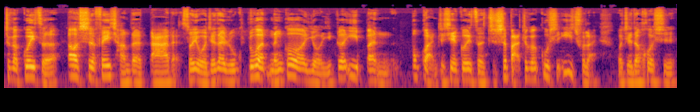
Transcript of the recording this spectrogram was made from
这个规则倒是非常的搭的，所以我觉得如如果能够有一个译本，不管这些规则，只是把这个故事译出来，我觉得或许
